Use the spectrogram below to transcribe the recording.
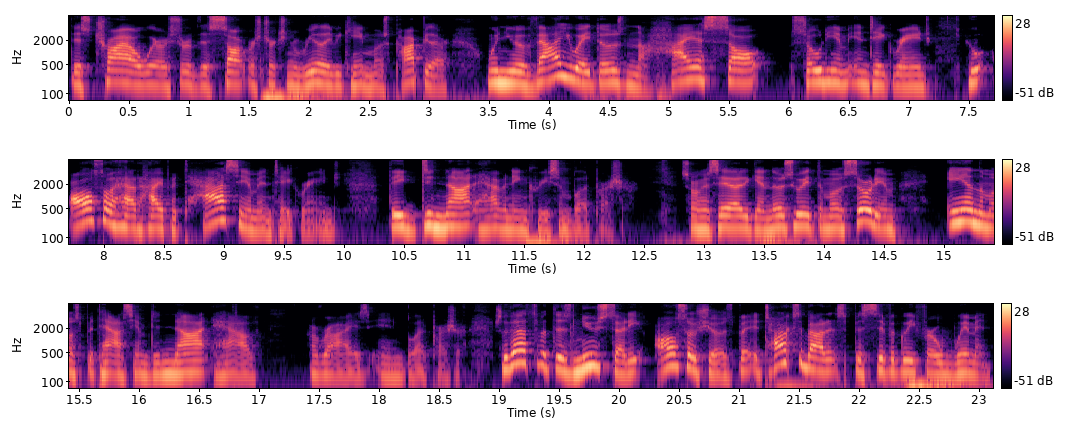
this trial where sort of the salt restriction really became most popular. When you evaluate those in the highest salt sodium intake range who also had high potassium intake range, they did not have an increase in blood pressure. So I'm going to say that again. Those who ate the most sodium and the most potassium did not have a rise in blood pressure. So that's what this new study also shows, but it talks about it specifically for women.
